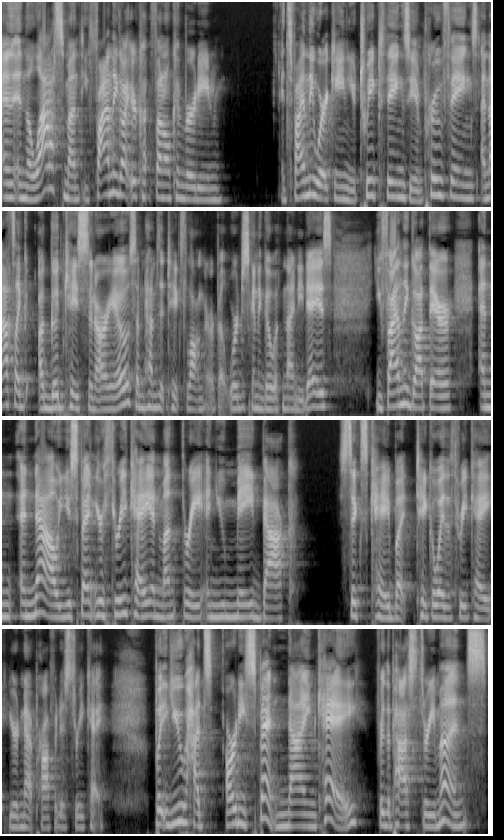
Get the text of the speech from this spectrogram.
And in the last month, you finally got your funnel converting. It's finally working. You tweaked things, you improved things. And that's like a good case scenario. Sometimes it takes longer, but we're just going to go with 90 days. You finally got there and and now you spent your 3k in month 3 and you made back 6k but take away the 3k, your net profit is 3k. But you had already spent 9k for the past 3 months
